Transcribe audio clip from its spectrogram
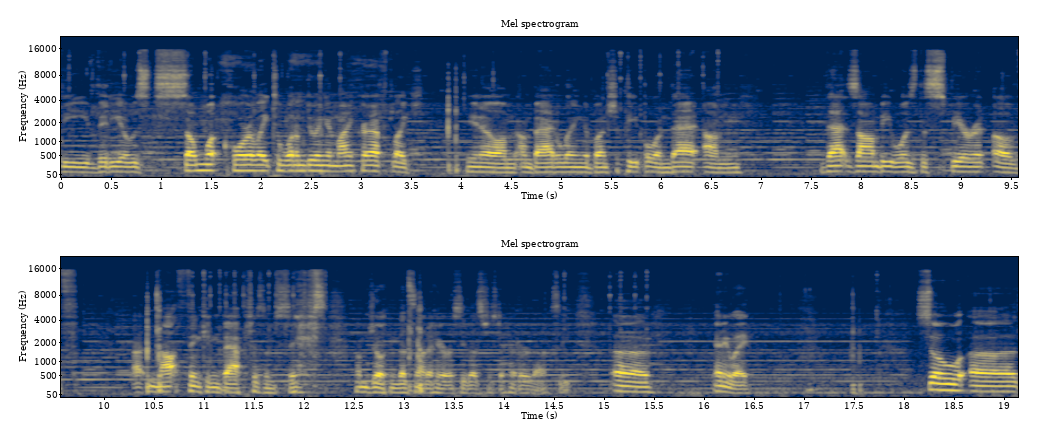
the videos somewhat correlate to what I'm doing in Minecraft. Like, you know, I'm, I'm battling a bunch of people, and that um that zombie was the spirit of uh, not thinking baptism saves. I'm joking. That's not a heresy. That's just a heterodoxy. Uh, anyway. So, uh,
